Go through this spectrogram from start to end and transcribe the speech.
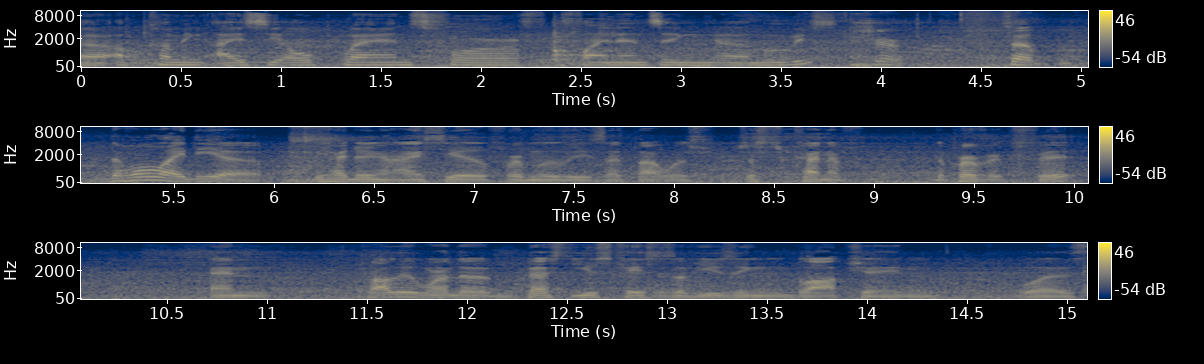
upcoming ICO plans for financing uh, movies? Sure. So the whole idea behind doing an ICO for movies, I thought was just kind of the perfect fit, and probably one of the best use cases of using blockchain was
